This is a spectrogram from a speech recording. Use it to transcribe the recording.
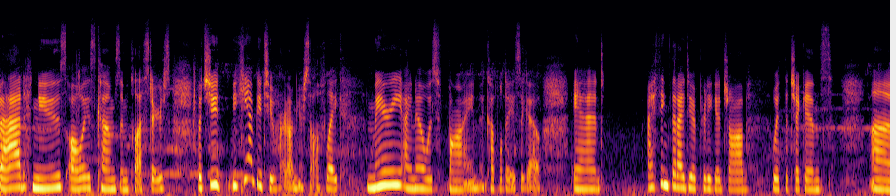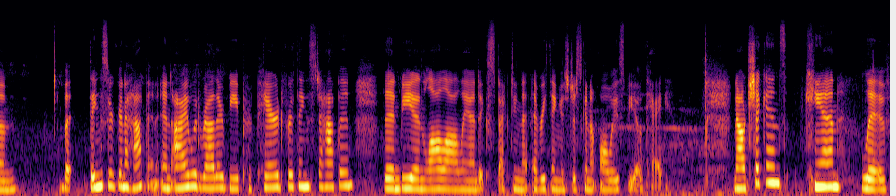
bad news always comes in clusters, but you you can't be too hard on yourself. Like Mary, I know was fine a couple days ago, and I think that I do a pretty good job with the chickens. Um, but things are going to happen and I would rather be prepared for things to happen than be in la la land expecting that everything is just going to always be okay. Now chickens can live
